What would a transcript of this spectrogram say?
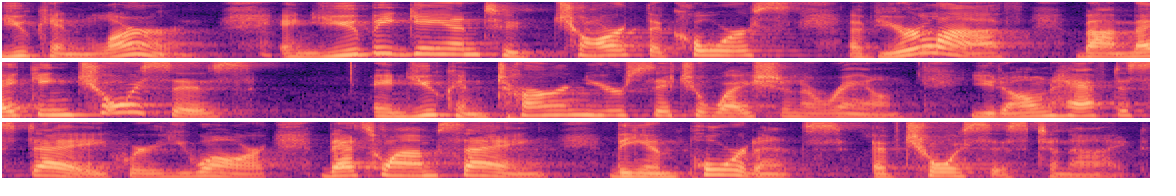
You can learn. And you begin to chart the course of your life by making choices, and you can turn your situation around. You don't have to stay where you are. That's why I'm saying the importance of choices tonight.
